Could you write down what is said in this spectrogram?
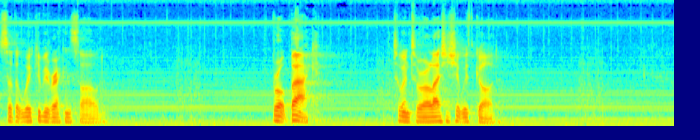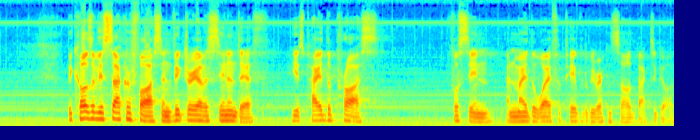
so that we could be reconciled, brought back to into a relationship with God Because of his sacrifice and victory over sin and death, he has paid the price for sin and made the way for people to be reconciled back to God.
